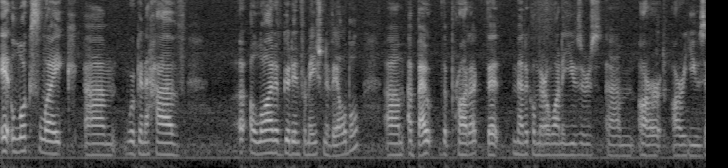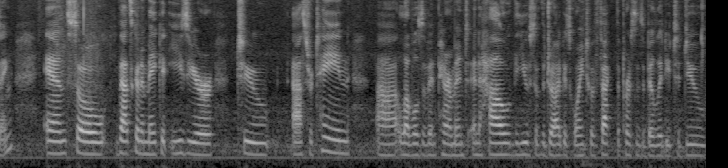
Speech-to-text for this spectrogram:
it looks like um, we're going to have a, a lot of good information available um, about the product that medical marijuana users um, are are using, and so that's going to make it easier to ascertain uh, levels of impairment and how the use of the drug is going to affect the person's ability to do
